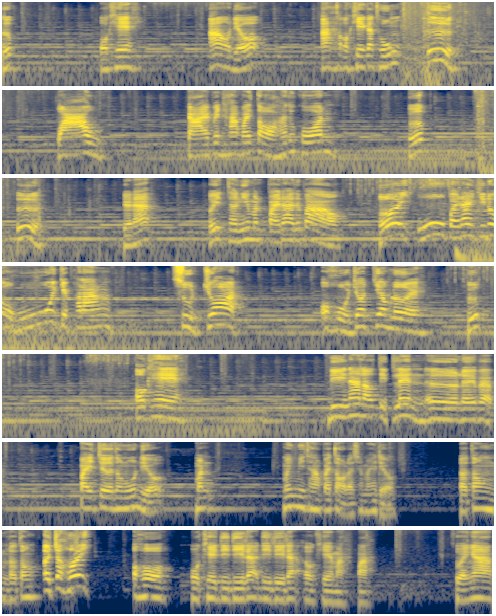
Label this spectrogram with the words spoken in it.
ปึ๊บ โอเค อ้าว เดี๋ยว อะ โอเค กระทุ้ง อือว้าว กลายเป็นทางไปต่อฮะทุกคนปึ๊บอือเดี๋ยวนะ เฮ้ย ทางนี้มันไปได้หรือเปล่า เฮ้ย อู้ ไปได้จริงด้วย โอ้โห เก็บพลัง สุดยอด โอ้โห ยอดเยี่ยมเลยปึ๊บ โอเค ดีนะเราติดเล่น เออ เลยแบบ ไปเจอตรงนู้นเดี๋ยว มัน ไม่มีทางไปต่อแล้วใช่ไหมเดี๋ยว เราต้อง เราต้อง เอ้ยจะเฮ้ย โอ้โห โอเค ดีๆแล้วดีๆแล้วโอเค มามา สวยงาม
